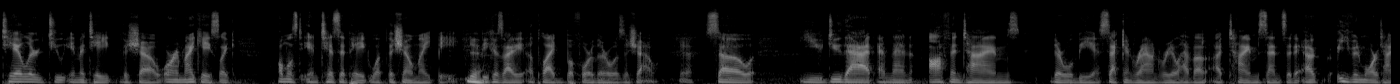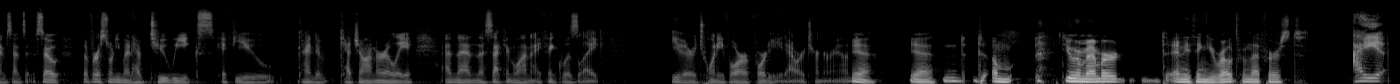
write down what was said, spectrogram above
tailored to imitate the show or in my case like almost anticipate what the show might be Yeah. because i applied before there was a show Yeah. so you do that and then oftentimes there will be a second round where you'll have a, a time sensitive uh, even more time sensitive so the first one you might have two weeks if you kind of catch on early and then the second one i think was like either a 24 or 48 hour turnaround Yeah. Yeah. Um, do you remember anything you wrote from that first? I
